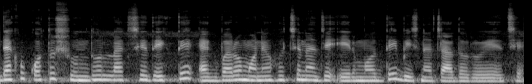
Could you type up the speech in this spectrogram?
দেখো কত সুন্দর লাগছে দেখতে, একবারও মনে হচ্ছে না যে এর মধ্যে বিছনা চাদর রয়েছে।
